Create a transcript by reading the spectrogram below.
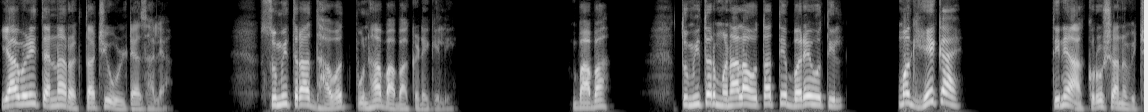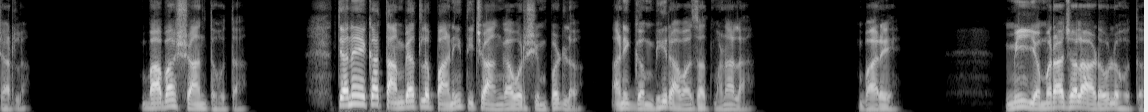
यावेळी त्यांना रक्ताची उलट्या झाल्या. सुमित्रा धावत पुन्हा बाबाकडे गेली. बाबा तुम्ही तर म्हणाला होतात ते बरे होतील. मग हे काय? तिने आक्रोशानं विचारलं. बाबा शांत होता. त्याने एका तांब्यातलं पाणी तिच्या अंगावर शिंपडलं आणि गंभीर आवाजात म्हणाला बारे मी यमराजाला अडवलं होतं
